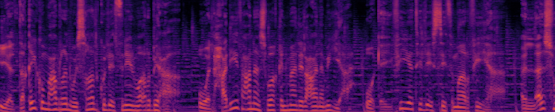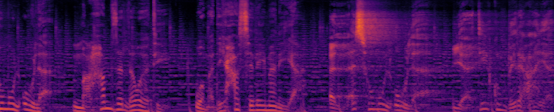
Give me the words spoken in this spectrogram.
يلتقيكم عبر الوصال كل اثنين وأربعاء والحديث عن أسواق المال العالمية وكيفية الاستثمار فيها. الأسهم الأولى مع حمزة اللواتي ومديحة السليمانية. الأسهم الأولى يأتيكم برعاية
